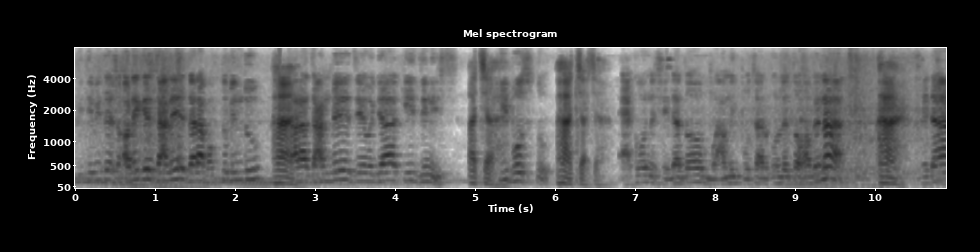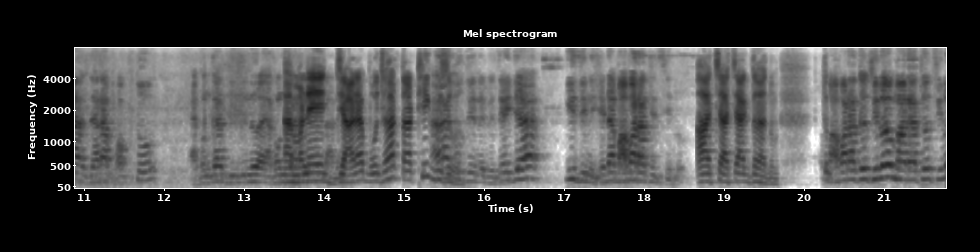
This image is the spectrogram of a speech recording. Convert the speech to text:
পৃথিবীতে অনেকে জানে যারা ভক্তবিন্দু হ্যাঁ। তারা জানবে যে ওইটা কি জিনিস। আচ্ছা। কি বস্তু? হ্যাঁ আচ্ছা আচ্ছা। এখন সেটা তো আমি প্রচার করলে তো হবে না। হ্যাঁ। সেটা যারা ভক্ত এখনকার বিভিন্ন এখন মানে যারা বোঝার তার ঠিক পারবে। বুঝে নেবে কি জিনিস এটা বাবার হাতে ছিল। আচ্ছা আচ্ছা একদম একদম। তো- বাবার হাতেও ছিল মার হাতেও ছিল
